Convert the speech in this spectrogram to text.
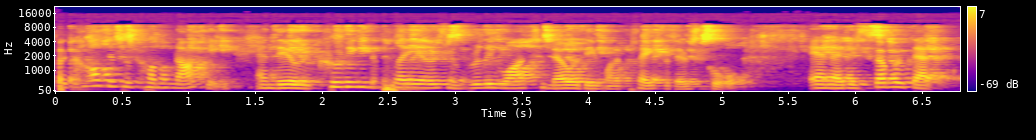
But colleges would come knocking, and they were recruiting the players and really want to know if they want to play for their school. And I discovered that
